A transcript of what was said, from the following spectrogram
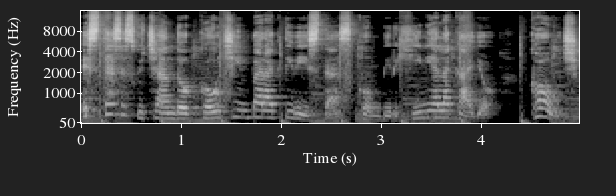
Estás escuchando Coaching para Activistas con Virginia Lacayo coach,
